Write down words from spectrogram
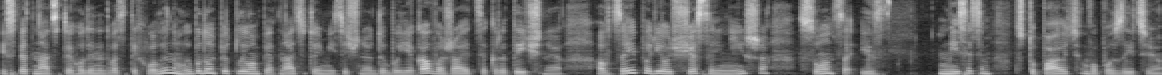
Із 15 години 20 хвилин ми будемо під впливом 15-ї місячної доби, яка вважається критичною. А в цей період ще сильніше сонце із місяцем вступають в опозицію.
